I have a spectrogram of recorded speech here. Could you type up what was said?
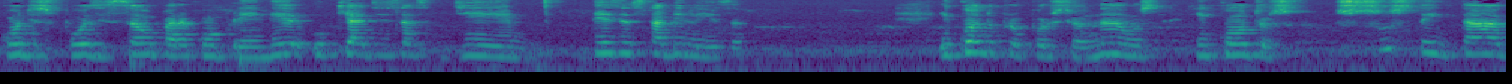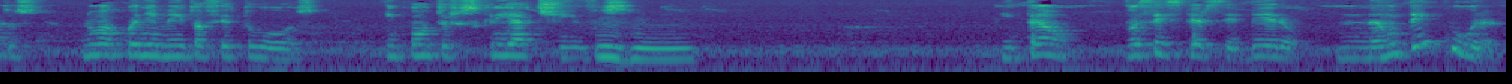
com disposição para compreender o que a desestabiliza. e quando proporcionamos encontros sustentados no acolhimento afetuoso, encontros criativos. Uhum. Então, vocês perceberam? Não tem cura,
